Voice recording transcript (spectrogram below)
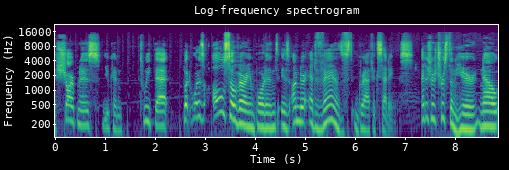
the sharpness, you can tweak that. But what is also very important is under advanced graphic settings. Editor Tristan here. Now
